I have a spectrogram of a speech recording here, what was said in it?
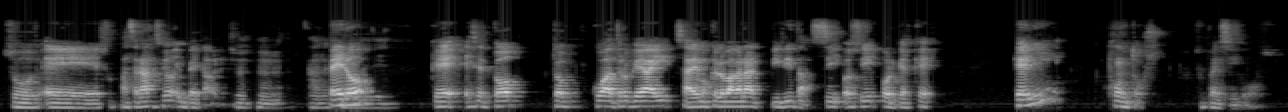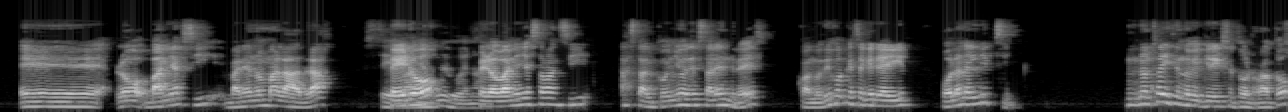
sus, eh, sus han sido impecables. Pero-. Que ese top, top 4 que hay, sabemos que lo va a ganar Pitita, sí o sí, porque es que Kelly, puntos suspensivos. Eh, luego, Vania sí, Vania no es mala drag, Sí, pero- Vania pero Vania ya estaba en sí hasta el coño de estar en dress. Cuando dijo que se quería ir, ponla en el lip sync. No está diciendo que quiere irse todo el rato.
